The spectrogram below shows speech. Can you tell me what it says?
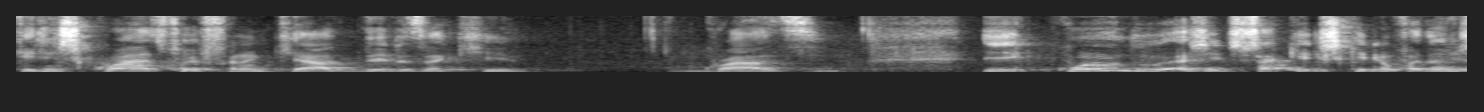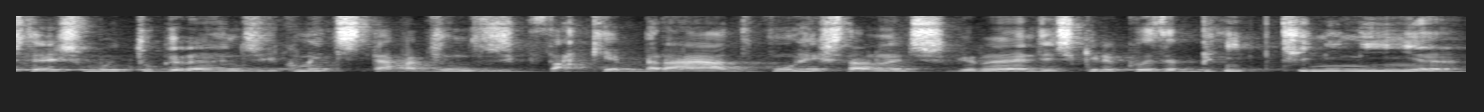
que a gente quase foi franqueado deles aqui. Quase. E quando a gente. Só que eles queriam fazer um restaurante muito grande. E como a gente estava vindo de estar quebrado, com um restaurante grande, a gente queria coisa bem pequenininha,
